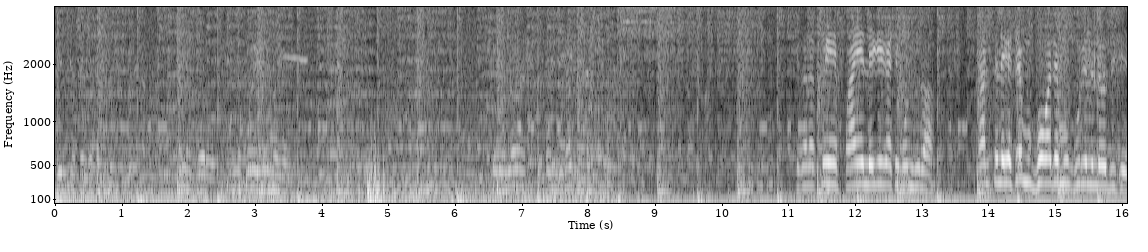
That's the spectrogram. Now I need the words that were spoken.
বিলটা। অনেক বড় বন্ধুরা। এখানে পেয়ে লেগে গেছে বন্ধুরা। কানতে লেগেছে মুখ ভোগাতে মুখ ঘুরে নিল ওদিকে।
